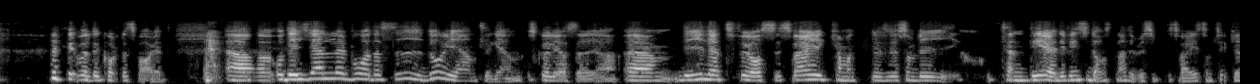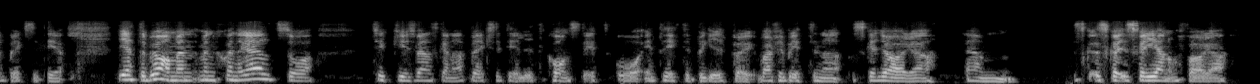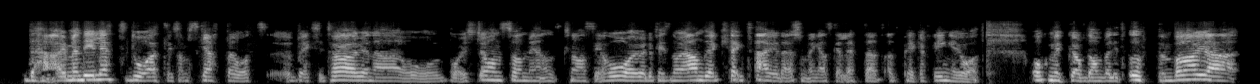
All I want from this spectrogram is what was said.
det är väl det korta svaret. Uh, och det gäller båda sidor egentligen skulle jag säga. Um, det är ju lätt för oss i Sverige kan man, det som vi tenderar, det finns ju de naturligtvis i Sverige som tycker att Brexit är jättebra men, men generellt så tycker ju svenskarna att Brexit är lite konstigt och inte riktigt begriper varför britterna ska göra um, ska, ska, ska genomföra det här. Men det är lätt då att liksom skratta åt brexitörerna och Boris Johnson med hans knasiga hår och det finns några andra karaktärer där som är ganska lätta att, att peka finger åt. Och mycket av de väldigt uppenbara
